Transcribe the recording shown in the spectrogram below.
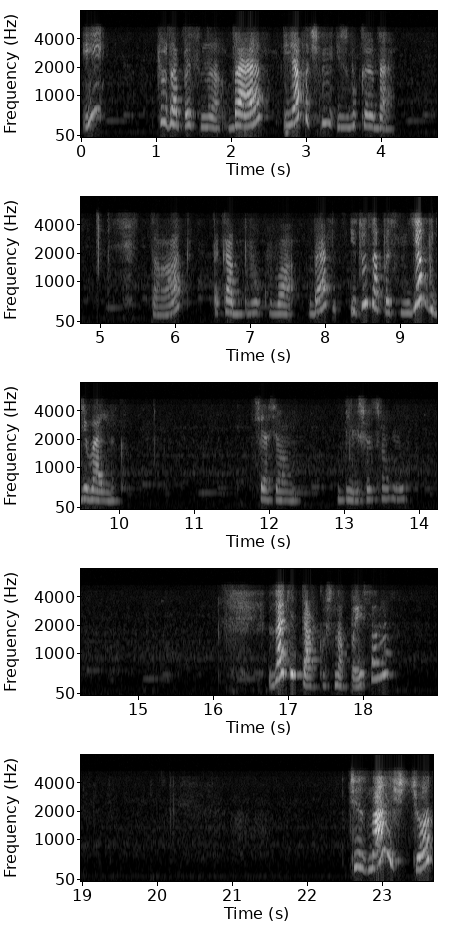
І тут написано Б, і я почну із букви Б. Так, така буква Б. І тут написано Я будівельник. Зараз я вам більше зроблю. Ззаді також написано. Чи знаєш, що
